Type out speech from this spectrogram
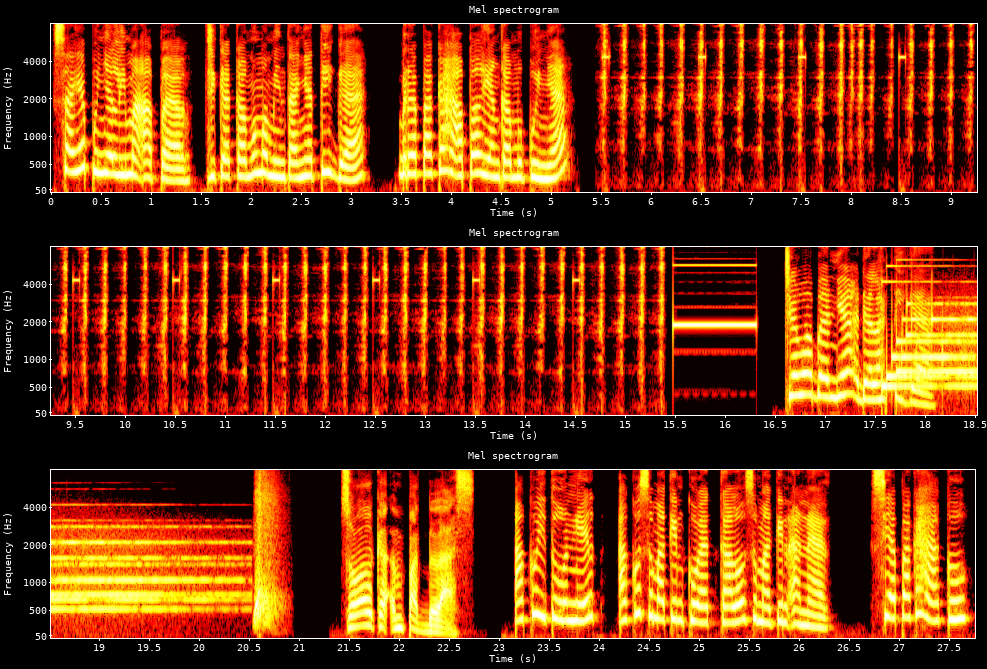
Saya punya lima apel. Jika kamu memintanya tiga, berapakah apel yang kamu punya? Jawabannya adalah tiga. Soal ke-14. Aku itu unik, aku semakin kuat kalau semakin aneh. Siapakah aku?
